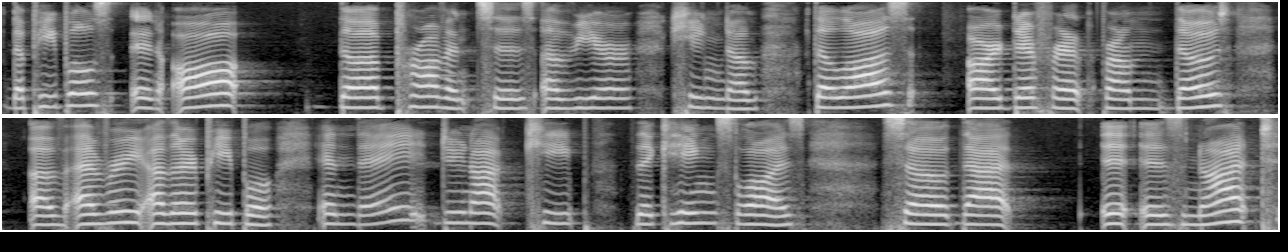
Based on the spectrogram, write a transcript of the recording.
the peoples in all the provinces of your kingdom. The laws are different from those of every other people, and they do not keep the king's laws, so that it is not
